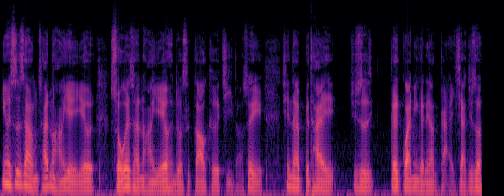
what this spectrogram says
因为事实上传统行业也有所谓传统行业也有很多是高科技的，所以现在不太就是跟观念可能要改一下，就是说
